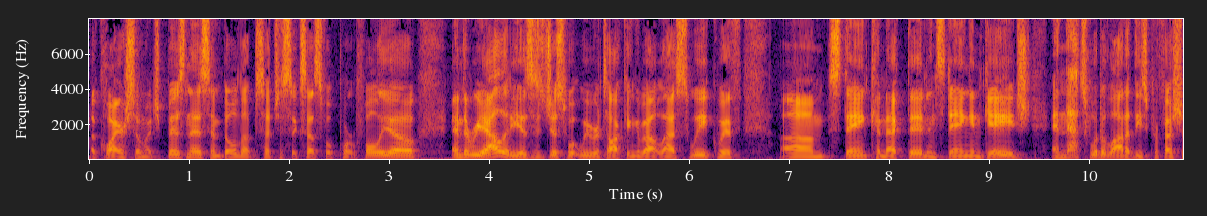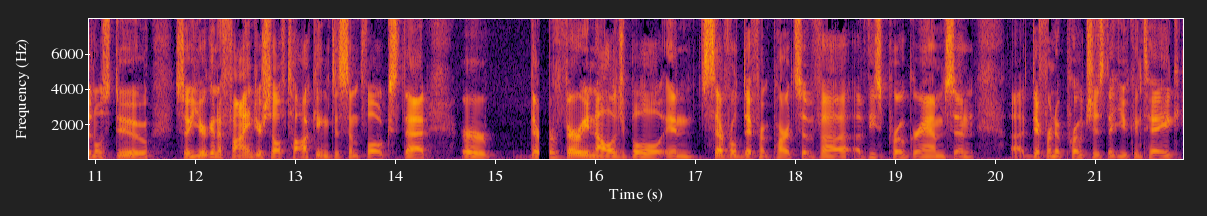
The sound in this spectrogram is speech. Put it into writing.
acquire so much business and build up such a successful portfolio and the reality is is just what we were talking about last week with um, staying connected and staying engaged. And that's what a lot of these professionals do. So you're going to find yourself talking to some folks that are they're very knowledgeable in several different parts of uh, of these programs and uh, different approaches that you can take,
